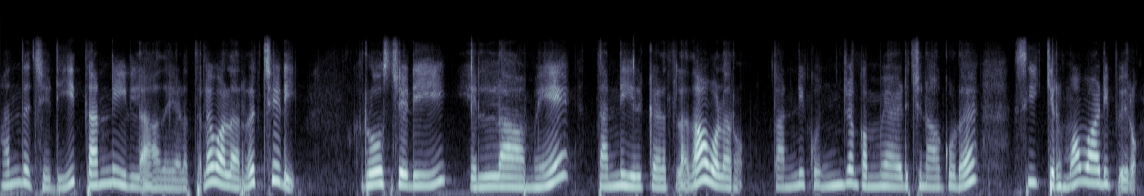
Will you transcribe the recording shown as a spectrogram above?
அந்த செடி தண்ணி இல்லாத இடத்துல வளர்கிற செடி. ரோஸ் செடி எல்லாமே தண்ணி இருக்க இடத்துல தான் வளரும். தண்ணி கொஞ்சம் கம்மியாயிடுச்சுன்னா கூட சீக்கிரமாக வாடி போயிடும்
